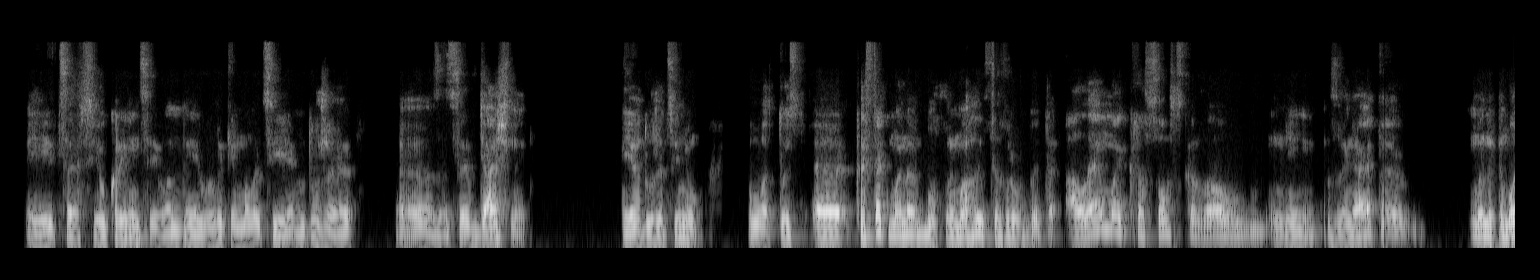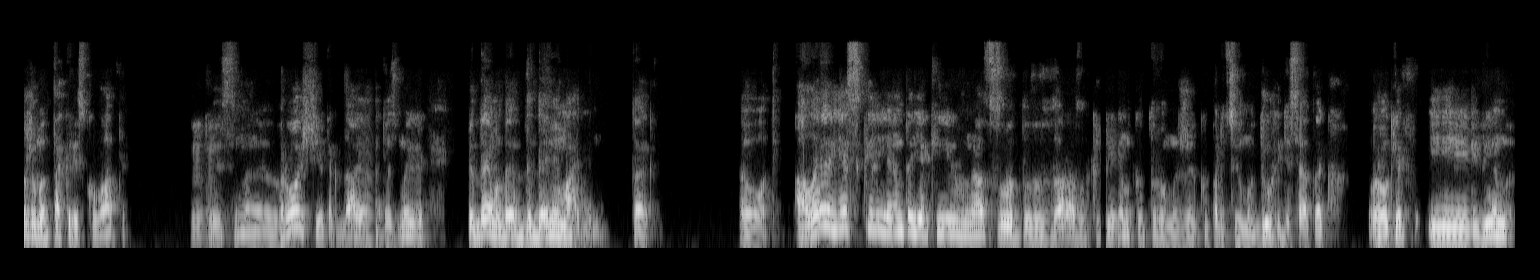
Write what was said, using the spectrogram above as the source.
І це всі українці, і вони великі молодці. Я їм дуже е, за це вдячний. Я їх дуже ціню. От, тобто, е, костяк в мене був, ми могли це зробити. Але Microsoft сказав: ні, звиняйте, ми не можемо так ризикувати Мгм. тобто на гроші і так далі. Тобто ми підемо, де, де, де немає він, так? От. Але є клієнти, які в нас от зараз от клієнт, якого ми вже працюємо другий десяток років, і він е,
